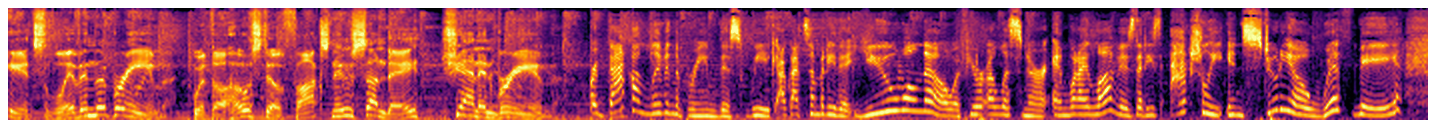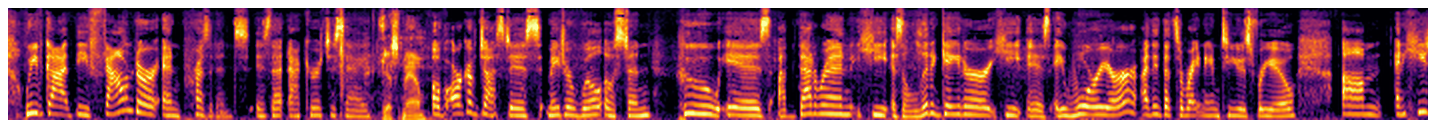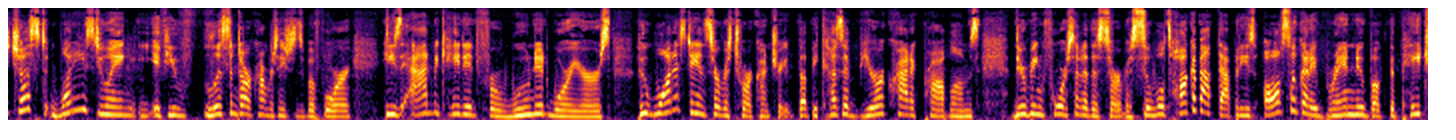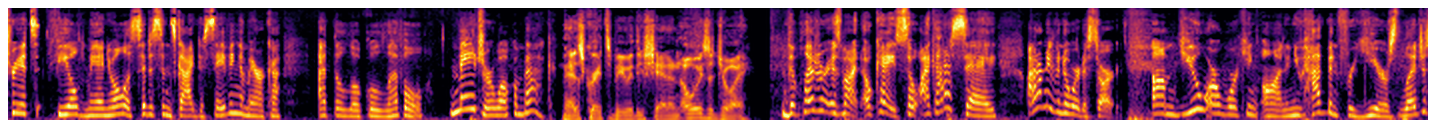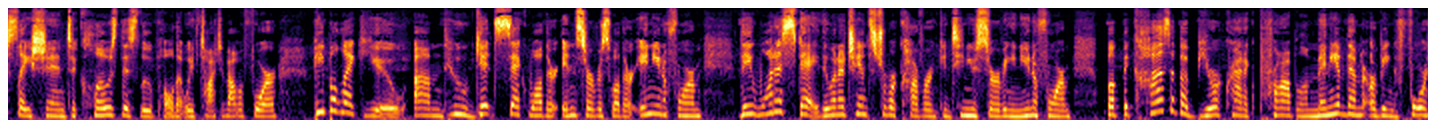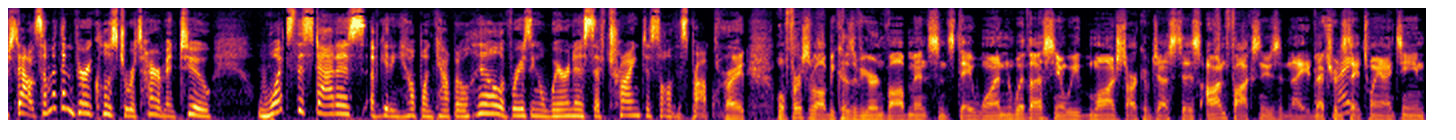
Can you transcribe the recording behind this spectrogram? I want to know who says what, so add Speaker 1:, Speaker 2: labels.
Speaker 1: It's Living the Bream with the host of Fox News Sunday, Shannon Bream.
Speaker 2: All right, back on Livin' the Bream this week, I've got somebody that you will know if you're a listener. And what I love is that he's actually in studio with me. We've got the founder and president, is that accurate to say?
Speaker 3: Yes, ma'am.
Speaker 2: Of Arc of Justice, Major Will Ostan, who is a veteran. He is a litigator. He is a warrior. I think that's the right name to use for you. Um, and he just, what he's doing, if you've listened to our conversations before, he's advocated for wounded warriors who want to stay in service to our country, but because of bureaucratic problems, they're being forced out of the service. So we'll talk about that. But he's also got a brand new book, The Patriots Field Manual, A Citizen's Guide to Saving America at the Local Level. Major, welcome back.
Speaker 3: Man, it's great to be with you, Shannon. Always a joy.
Speaker 2: The pleasure is mine. Okay, so I gotta say, I don't even know where to start. Um, you are working on, and you have been for years, legislation to close this loophole that we've talked about before. People like you um, who get sick while they're in service, while they're in uniform, they want to stay. They want a chance to recover and continue serving in uniform. But because of a bureaucratic problem, many of them are being forced out. Some of them very close to retirement too. What's the status of getting help on Capitol Hill, of raising awareness, of trying to solve this problem?
Speaker 3: Right. Well, first of all, because of your involvement since day one with us, you know, we launched Arc of Justice on Fox News at night, Veterans
Speaker 2: right.
Speaker 3: Day 2019.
